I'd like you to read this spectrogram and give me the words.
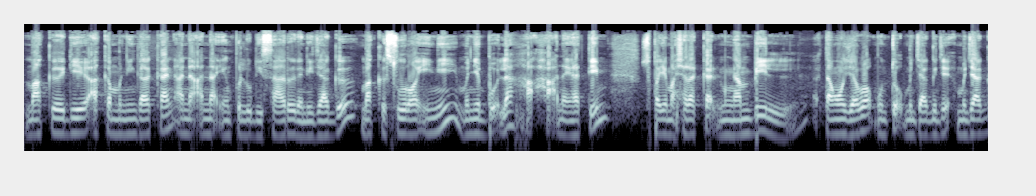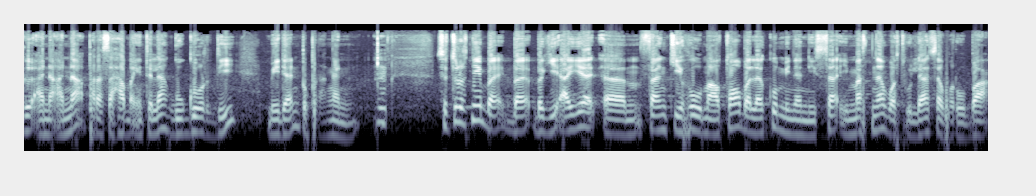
maka dia akan meninggalkan anak-anak yang perlu disara dan dijaga. Maka surah ini menyebutlah hak-hak anak yatim supaya masyarakat mengambil tanggungjawab untuk menjaga menjaga anak-anak para sahabat yang telah gugur di medan peperangan. Seterusnya bagi ayat um, fankihu ma tabalakum minan nisa'i mathna wa thulatha wa ruba'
